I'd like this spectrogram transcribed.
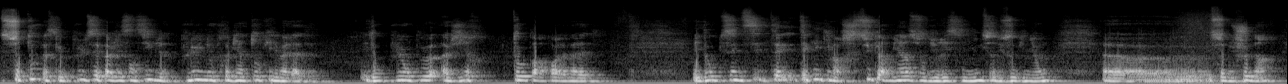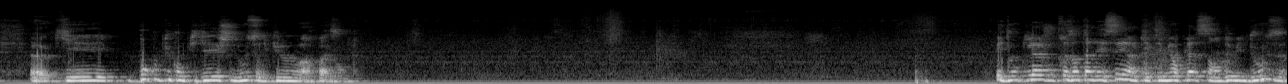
Surtout parce que plus le cépage est sensible, plus il nous prévient tôt qu'il est malade. Et donc plus on peut agir tôt par rapport à la maladie. Et donc c'est une technique qui marche super bien sur du Riesling, sur du Sauvignon, euh, sur du Chenin, euh, qui est beaucoup plus compliqué chez nous sur du Pinot Noir par exemple. Et donc là, je vous présente un essai hein, qui a été mis en place en 2012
